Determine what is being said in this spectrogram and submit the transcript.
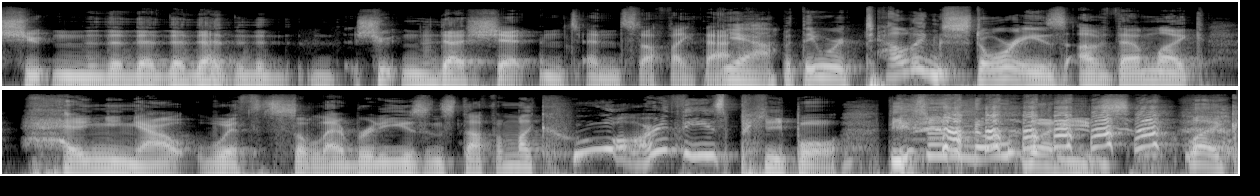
shooting the, the, the, the, shooting the shit and, and stuff like that. Yeah. But they were telling stories of them like hanging out with celebrities and stuff. I'm like, who are these people? These are nobodies. like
